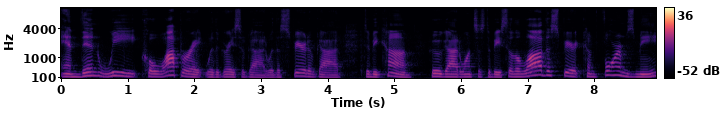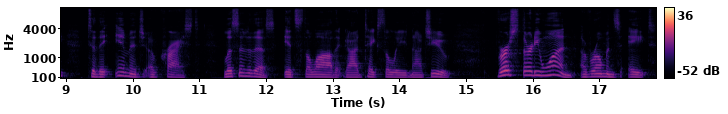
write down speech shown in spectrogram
and then we cooperate with the grace of God, with the Spirit of God, to become who God wants us to be. So the law of the Spirit conforms me to the image of Christ. Listen to this it's the law that God takes the lead, not you. Verse 31 of Romans 8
